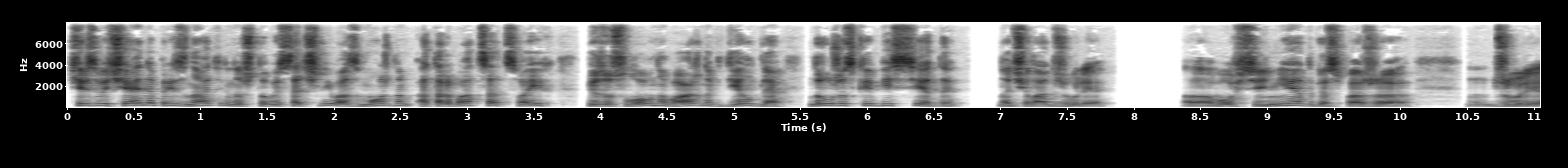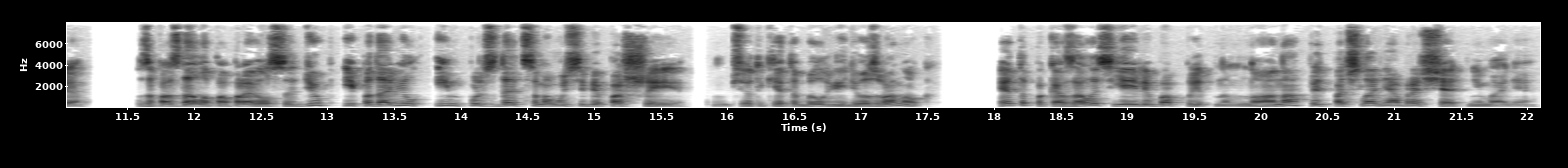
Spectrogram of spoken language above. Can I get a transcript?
чрезвычайно признательна, что вы сочли возможным оторваться от своих, безусловно, важных дел для дружеской беседы», – начала Джулия. «А «Вовсе нет, госпожа Джулия», Запоздало поправился Дюб и подавил импульс дать самому себе по шее. Все-таки это был видеозвонок. Это показалось ей любопытным, но она предпочла не обращать внимания.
